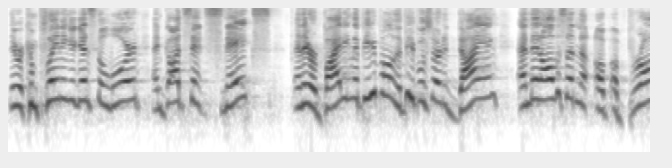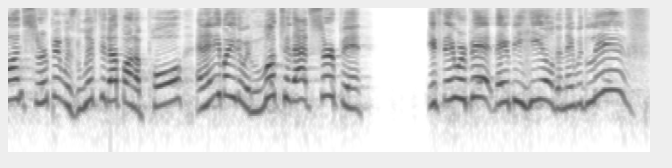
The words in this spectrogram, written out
they were complaining against the Lord, and God sent snakes, and they were biting the people, and the people started dying. And then all of a sudden, a, a bronze serpent was lifted up on a pole, and anybody that would look to that serpent, if they were bit, they would be healed and they would live.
